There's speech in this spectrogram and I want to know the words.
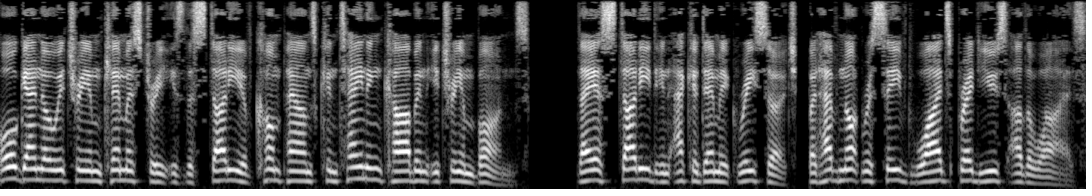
Organoyttrium chemistry is the study of compounds containing carbon-yttrium bonds. They are studied in academic research, but have not received widespread use otherwise.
